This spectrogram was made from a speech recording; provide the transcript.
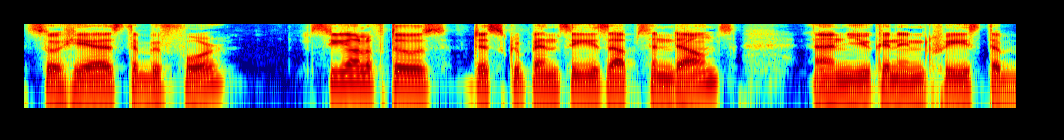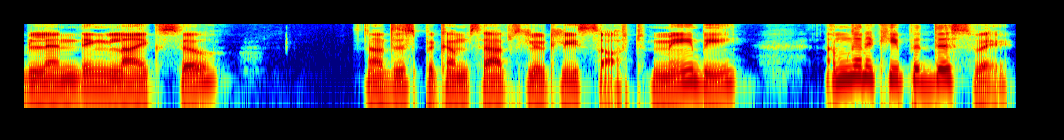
So here's the before. See all of those discrepancies, ups and downs, and you can increase the blending like so. Now this becomes absolutely soft. Maybe I'm going to keep it this way.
